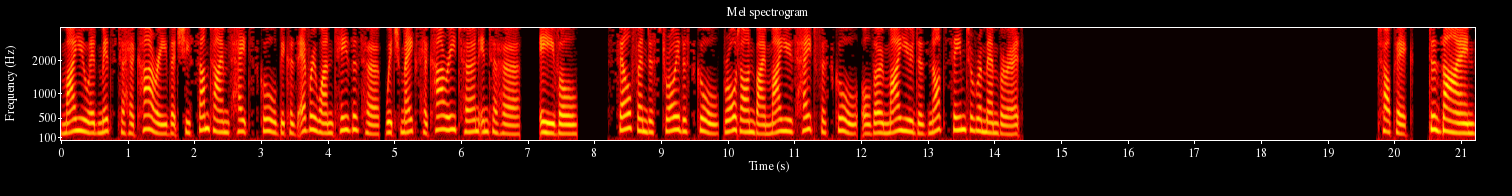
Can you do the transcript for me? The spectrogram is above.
Mayu admits to Hikari that she sometimes hates school because everyone teases her, which makes Hikari turn into her evil self and destroy the school brought on by Mayu's hate for school although Mayu does not seem to remember it. Topic: Design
